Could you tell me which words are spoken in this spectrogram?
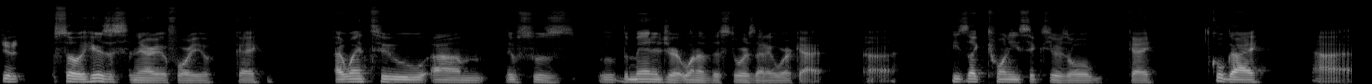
It, so here's a scenario for you. Okay, I went to um, this was the manager at one of the stores that I work at. Uh, He's like 26 years old. Okay, cool guy. Uh,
